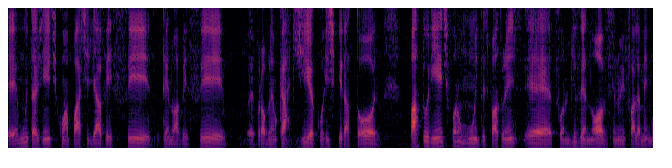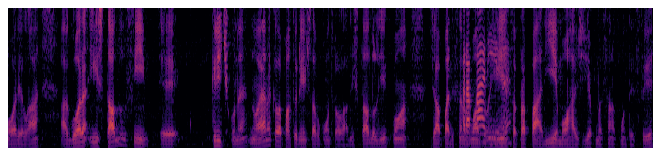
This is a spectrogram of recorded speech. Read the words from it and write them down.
é, muita gente com a parte de AVC, tendo AVC, é, problema cardíaco, respiratório. Parturientes foram muitas, parturientes é, foram 19, se não me falha a memória lá. Agora, em estado assim, é, crítico, né? Não era aquela parturiente que estava controlada, estado ali com a, já aparecendo pra alguma parir, doença, né? para parir, hemorragia começando a acontecer.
